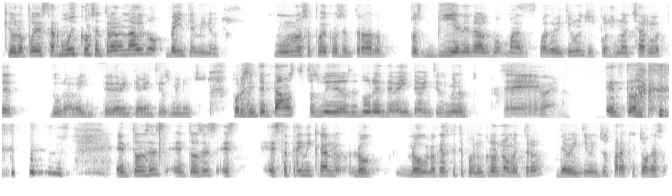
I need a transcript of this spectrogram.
que uno puede estar muy concentrado en algo 20 minutos uno se puede concentrar pues bien en algo más, más de 20 minutos, por eso una charla TED dura 20, de 20 a 22 minutos. Por eso intentamos que estos videos duren de 20 a 22 minutos. Sí, bueno. Entonces, entonces, entonces es, esta técnica lo, lo, lo, lo, que es que te pone un cronómetro de 20 minutos para que tú hagas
